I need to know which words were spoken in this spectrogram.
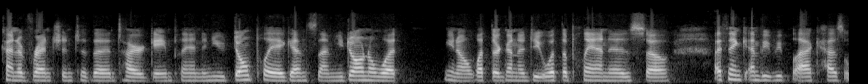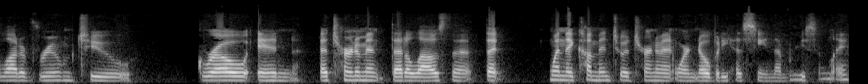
kind of wrench into the entire game plan, and you don't play against them. You don't know what you know what they're going to do, what the plan is. So I think MVP Black has a lot of room to grow in a tournament that allows the that when they come into a tournament where nobody has seen them recently.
